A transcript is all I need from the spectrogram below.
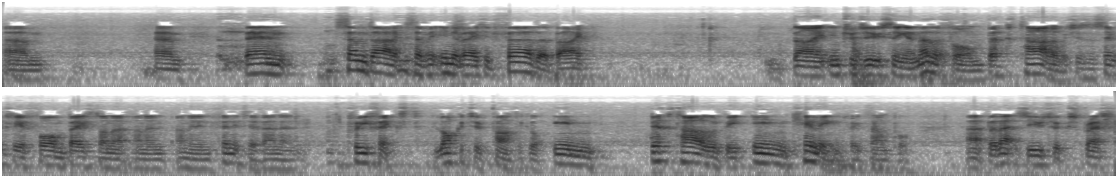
Um, um, then some dialects have innovated further by by introducing another form, Bektala, which is simply a form based on, a, on, an, on an infinitive and a prefixed locative particle. In Bektala would be in killing, for example, uh, but that's used to express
